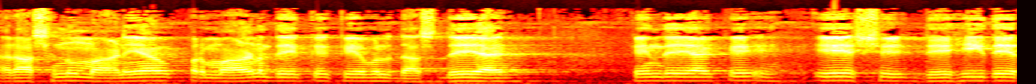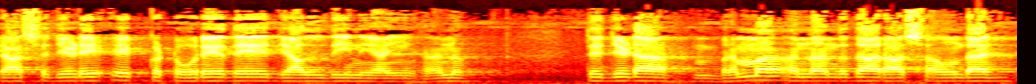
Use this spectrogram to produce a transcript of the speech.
ਰਸ ਨੂੰ ਮਾਣਿਆ, ਉਹ ਪ੍ਰਮਾਣ ਦੇ ਕੇ ਕੇਵਲ ਦੱਸਦੇ ਆ ਕਹਿੰਦੇ ਆ ਕਿ ਇਹ ਦੇਹੀ ਦੇ ਰਸ ਜਿਹੜੇ ਇਹ ਕਟੋਰੇ ਦੇ ਜਲ ਦੀ ਨਿਆਈ ਹਨ ਤੇ ਜਿਹੜਾ ਬ੍ਰਹਮਾ ਆਨੰਦ ਦਾ ਰਸ ਆਉਂਦਾ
